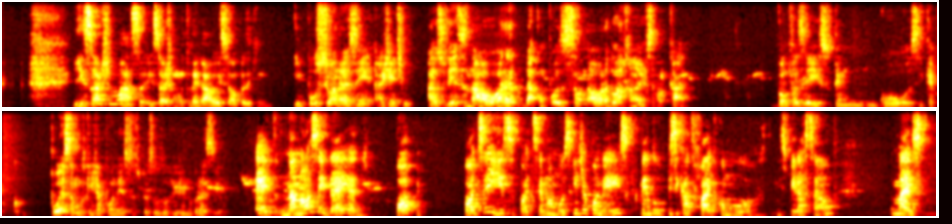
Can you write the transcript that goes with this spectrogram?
Isso eu acho massa, isso eu acho muito legal. Isso é uma coisa que impulsiona a gente, a gente às vezes, na hora da composição, na hora do arranjo. Você fala, cara, vamos fazer isso, tem um gol, assim, que é pôr essa música em japonês para as pessoas ouvirem no Brasil. É, na nossa ideia de pop, pode ser isso, pode ser uma música em japonês, tendo o Pizzicato Five como inspiração, mas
